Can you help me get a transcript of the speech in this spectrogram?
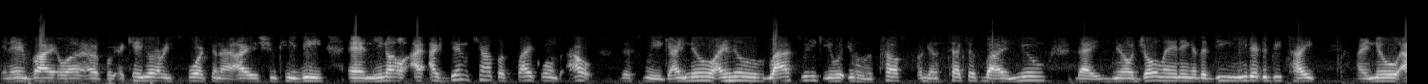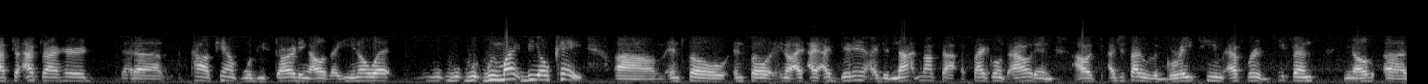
in Iowa, at KURE Sports and at ISU TV, and you know, I, I didn't count the Cyclones out this week. I knew, I knew last week it was, it was tough against Texas, but I knew that you know Joe Lanning and the D needed to be tight. I knew after after I heard that uh, Kyle Kempt would be starting, I was like, you know what, w- w- we might be okay. Um, and so, and so, you know, I, I didn't, I did not knock the Cyclones out, and I was, I just thought it was a great team effort. Defense, you know, uh,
